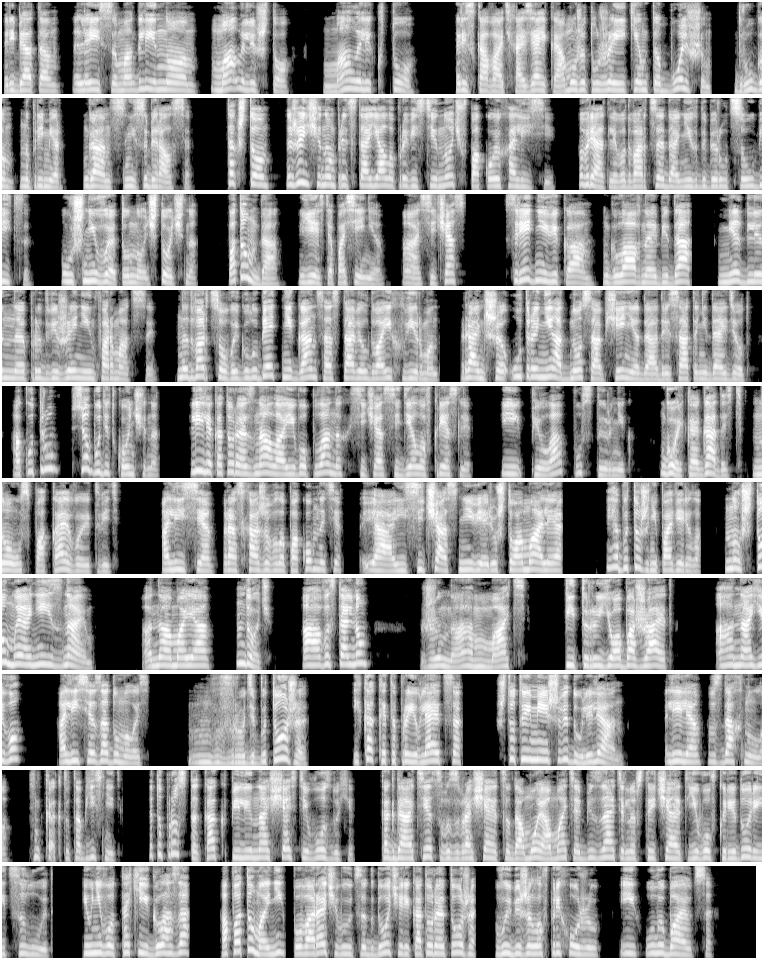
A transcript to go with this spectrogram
Ребята Лейса могли, но мало ли что, мало ли кто. Рисковать хозяйкой, а может уже и кем-то большим, другом, например, Ганс не собирался. Так что женщинам предстояло провести ночь в покоях Алисии. Вряд ли во дворце до них доберутся убийцы. Уж не в эту ночь точно. Потом, да, есть опасения. А сейчас? Средние века, главная беда – медленное продвижение информации. На дворцовой голубятне Ганс оставил двоих вирман. Раньше утра ни одно сообщение до адресата не дойдет. А к утру все будет кончено. Лиля, которая знала о его планах, сейчас сидела в кресле и пила пустырник. Горькая гадость, но успокаивает ведь. Алисия расхаживала по комнате. Я и сейчас не верю, что Амалия... Я бы тоже не поверила. Но что мы о ней знаем? Она моя дочь. А в остальном? Жена, мать. Питер ее обожает. А она его? Алисия задумалась. Вроде бы тоже. И как это проявляется? Что ты имеешь в виду, Лилиан? Лиля вздохнула. Как тут объяснить? Это просто как пелена счастья в воздухе. Когда отец возвращается домой, а мать обязательно встречает его в коридоре и целует. И у него такие глаза, а потом они поворачиваются к дочери, которая тоже выбежала в прихожую, и улыбаются.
